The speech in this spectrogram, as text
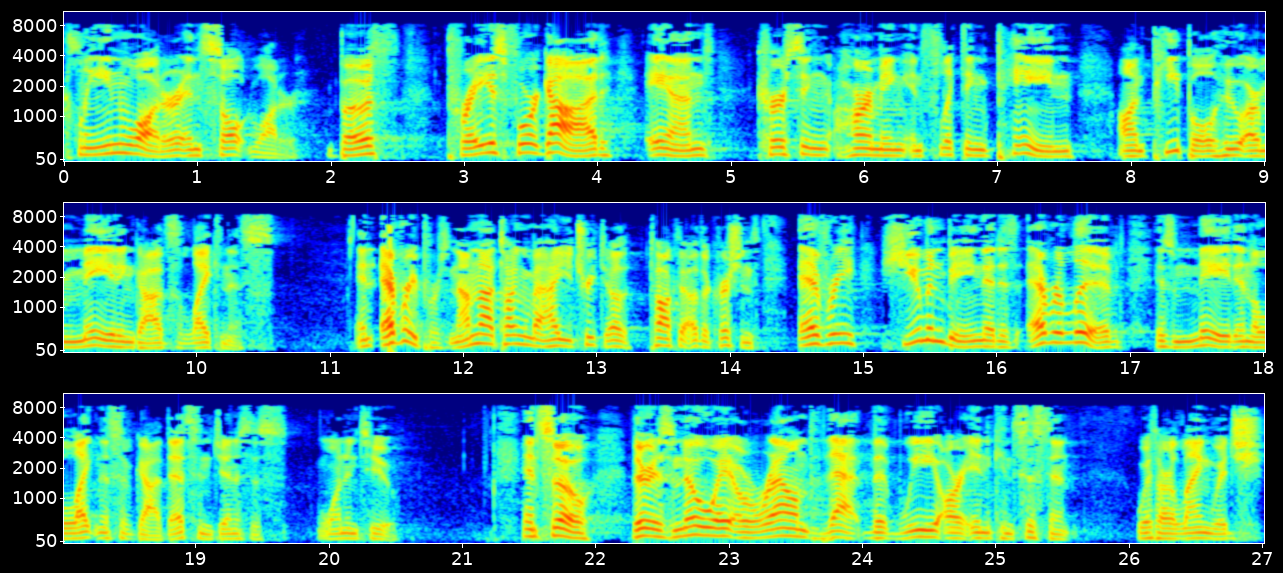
clean water and salt water both praise for God and cursing, harming, inflicting pain on people who are made in God's likeness. And every person, I'm not talking about how you treat other, talk to other Christians. Every human being that has ever lived is made in the likeness of God. That's in Genesis 1 and 2. And so, there is no way around that that we are inconsistent with our language.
